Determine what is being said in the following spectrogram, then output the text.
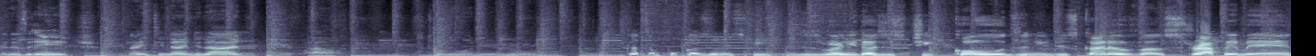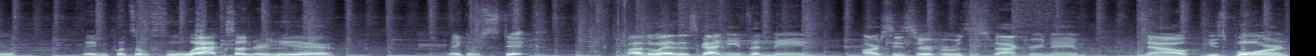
and his age, 1999. Wow, he's 21 years old. He's got some pukas in his feet. This is where he does his cheat codes and you just kind of uh, strap him in, maybe put some foo wax under here, make him stick. By the way, this guy needs a name. RC Surfer was his factory name. Now he's born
